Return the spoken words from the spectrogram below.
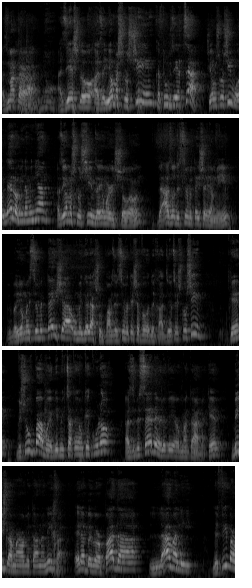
אז מה קרה? No. אז יש לו, אז היום השלושים כתוב זה יצא, שיום שלושים עולה לו מן המניין, אז היום השלושים זה היום הראשון, ואז עוד 29 ימים, וביום ה-29 הוא מגלח שוב פעם, זה 29 ועוד אחד, זה יוצא 30, כן? ושוב פעם הוא יגיד מקצת היום ככולו, אז זה בסדר לפי רב מתנה, כן? בישלם רב מתנה ניחא, אלא בבר פדה, למה לי? לפי בר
